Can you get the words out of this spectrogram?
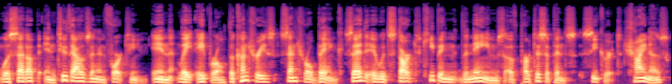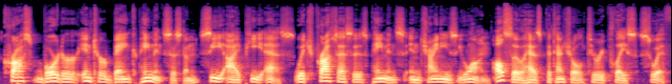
was set up in 2014. In late April, the country's central bank said it would start keeping the names of participants secret. China's Cross Border Interbank Payment System, CIPS, which processes payments in Chinese yuan, also has potential to replace SWIFT.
